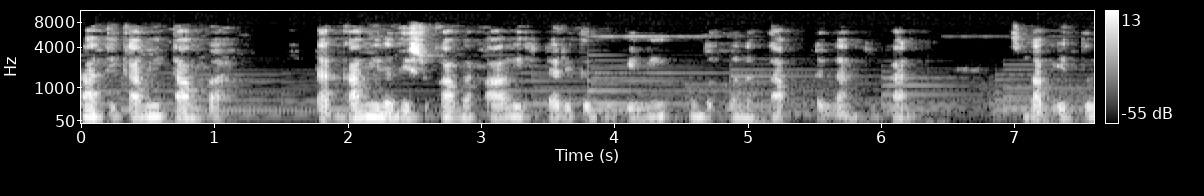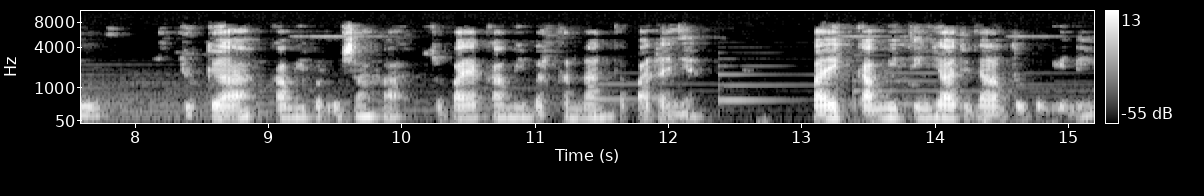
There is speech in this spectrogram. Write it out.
hati kami tambah dan kami lebih suka beralih dari tubuh ini untuk menetap dengan Tuhan. Sebab itu juga kami berusaha supaya kami berkenan kepadanya baik kami tinggal di dalam tubuh ini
